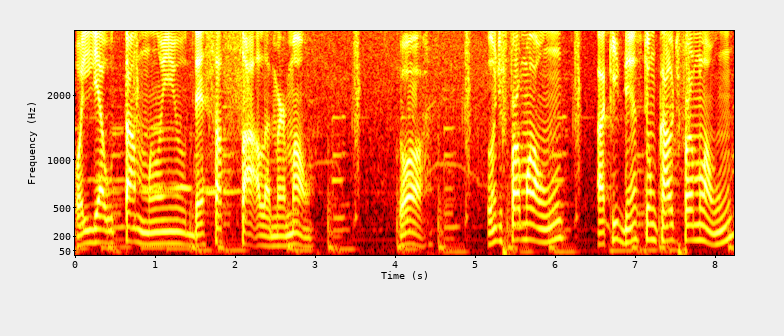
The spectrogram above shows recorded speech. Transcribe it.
Olha o tamanho dessa sala, meu irmão. Ó. Vamos de Fórmula 1. Aqui dentro tem um carro de Fórmula 1.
